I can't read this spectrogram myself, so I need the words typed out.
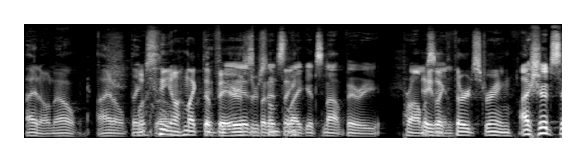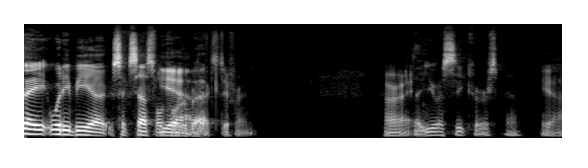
I don't know. I don't think Wasn't so. he on, like, the If he Bears is, or but It's something? like it's not very Yeah, promising. he's like third string. I should say, would he be a successful Yeah, quarterback? that's different. All right. The USC curse, man. Yeah.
